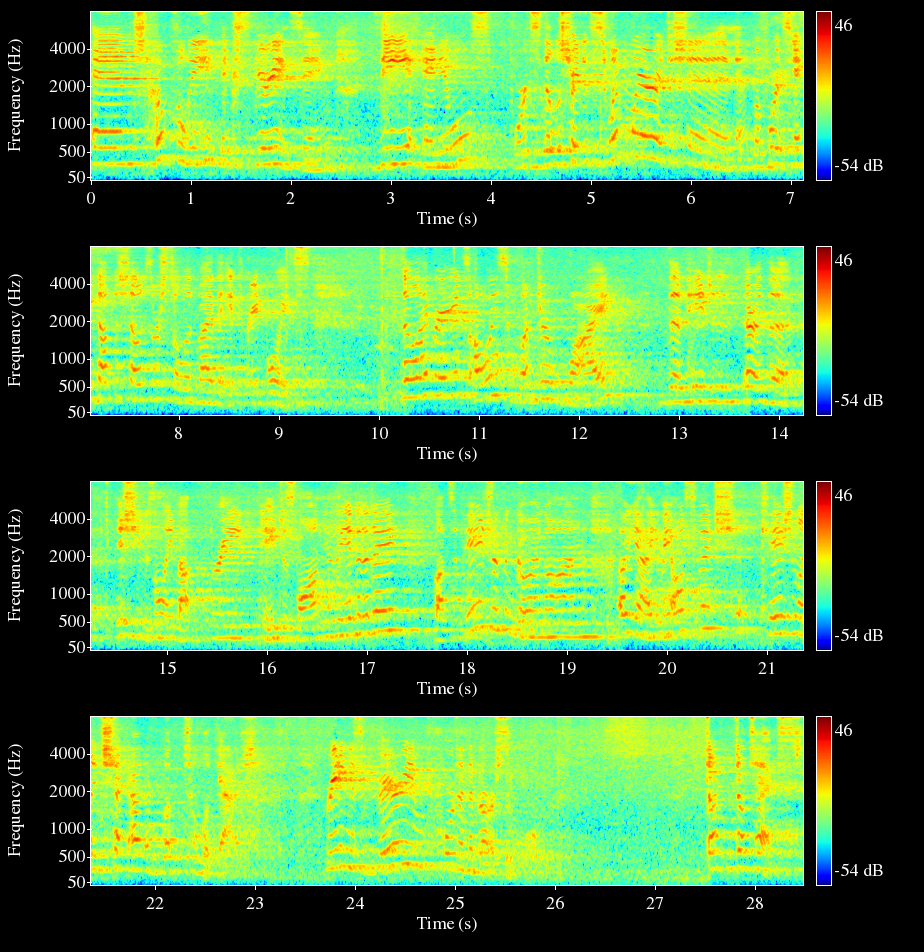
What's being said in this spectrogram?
and hopefully experiencing the annual Sports Illustrated Swimwear edition before it's yanked off the shelves or stolen by the 8th grade boys. The librarians always wonder why the pages, or the issue is only about three pages long at the end of the day. Lots of page ripping going on. Oh yeah, you may also occasionally check out a book to look at. Reading is very important at our school. Don't, don't text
